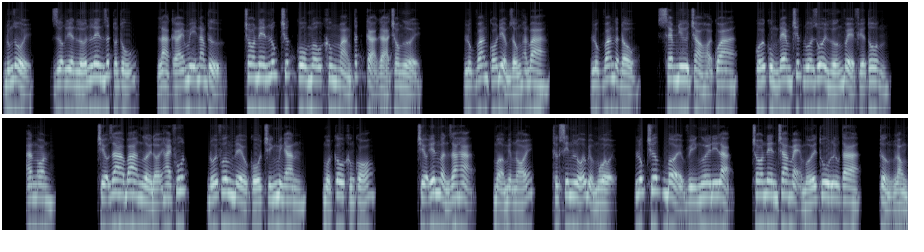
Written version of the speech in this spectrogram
Đúng rồi, dượng liền lớn lên rất tuấn tú, là cái mỹ nam tử, cho nên lúc trước cô mẫu không màng tất cả gả cho người. Lục Vãn có điểm giống hắn ba. Lục Vãn gật đầu, xem như chào hỏi qua, cuối cùng đem chiếc đua rôi hướng về phía tôm. Ăn ngon. Triệu ra ba người đợi 2 phút, đối phương đều cố chính mình ăn, một câu không có. Triệu Yên ngẩn ra hạ, mở miệng nói, thực xin lỗi biểu muội, lúc trước bởi vì ngươi đi lạc, cho nên cha mẹ mới thu lưu ta, tưởng lòng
